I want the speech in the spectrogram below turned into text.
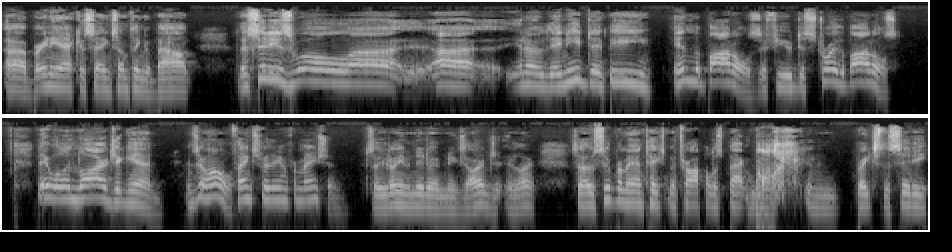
uh, Brainiac is saying something about the cities will, uh, uh, you know, they need to be in the bottles. If you destroy the bottles, they will enlarge again. And so, oh, thanks for the information. So you don't even need to enlarge. So Superman takes Metropolis back and breaks the city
